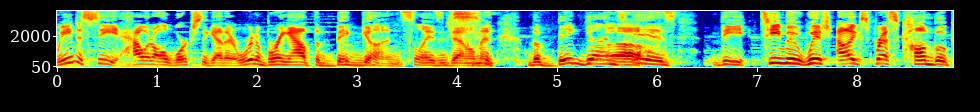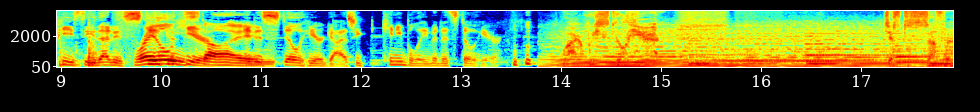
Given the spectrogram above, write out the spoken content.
we need to see how it all works together. We're gonna bring out the big guns, ladies and gentlemen. the big guns Oh. is the Temu Wish AliExpress combo PC that is still here. It is still here, guys. Can you believe it? It's still here. Why are we still here? Just to suffer?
